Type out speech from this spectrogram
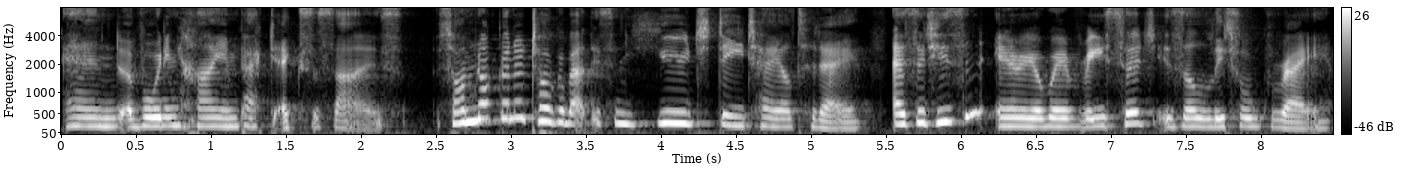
and avoiding high impact exercise. So, I'm not going to talk about this in huge detail today, as it is an area where research is a little grey.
